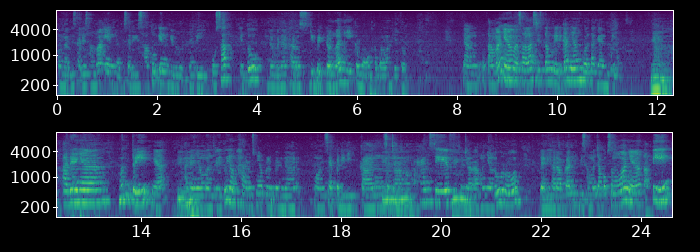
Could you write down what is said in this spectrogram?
oh, nggak bisa disamain nggak bisa disatuin gitu. Dari pusat itu benar-benar harus di breakdown lagi ke bawah ke bawah gitu. Yang utamanya masalah sistem pendidikan yang gonta-ganti Hmm. adanya menteri ya Hmm. adanya menteri itu yang harusnya benar-benar konsep pendidikan secara komprehensif Hmm. secara menyeluruh dan diharapkan bisa mencakup semuanya tapi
